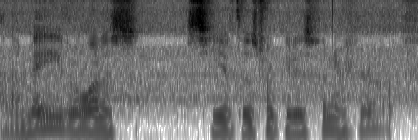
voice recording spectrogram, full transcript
And I may even want to see if those torpedoes finish her off.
